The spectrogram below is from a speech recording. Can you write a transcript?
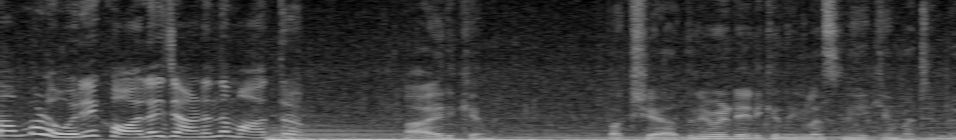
നമ്മൾ ഒരേ കോളേജ് ആണെന്ന് മാത്രം. ആയിരിക്കാം. പക്ഷെ അതിനുവേണ്ടി എനിക്ക് നിങ്ങളെ സ്നേഹിക്കാൻ പറ്റില്ല.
